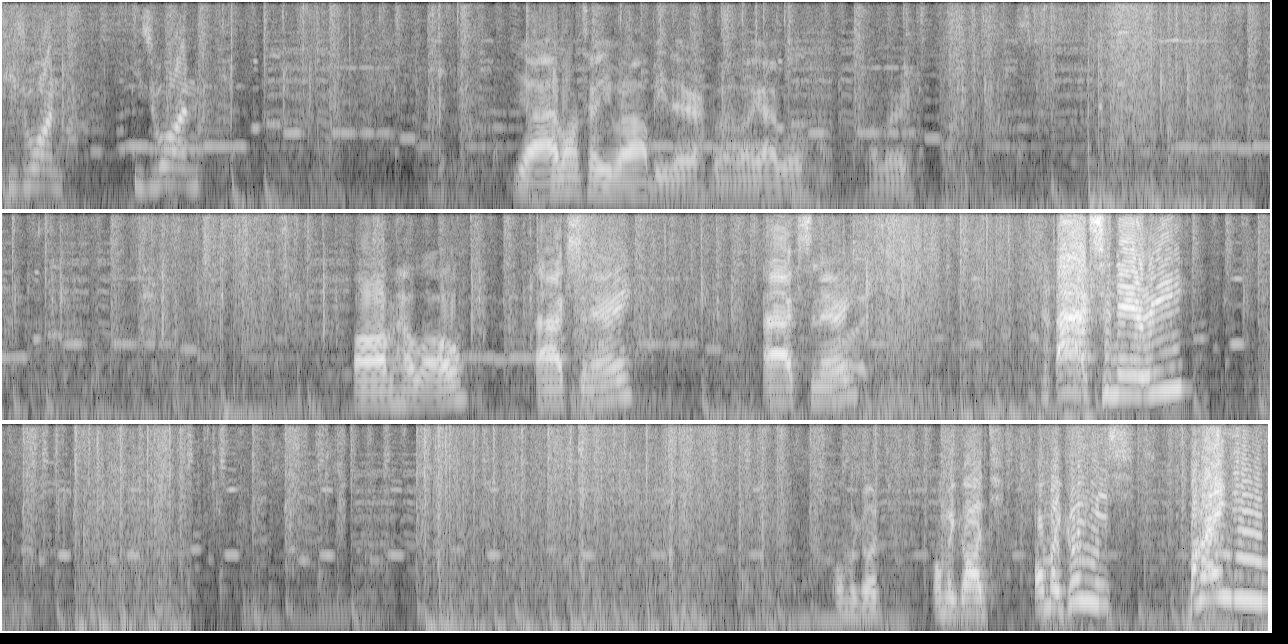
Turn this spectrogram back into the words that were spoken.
He's won! He's won! Yeah, I won't tell you when I'll be there, but like I will. Don't worry. Um, hello? Actionary? Actionary? Actionary! Oh my god. Oh my god. Oh my goodness! Behind you!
